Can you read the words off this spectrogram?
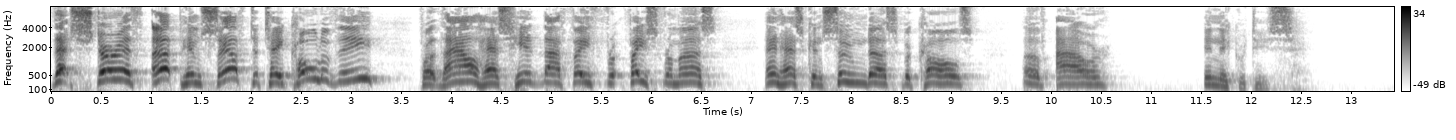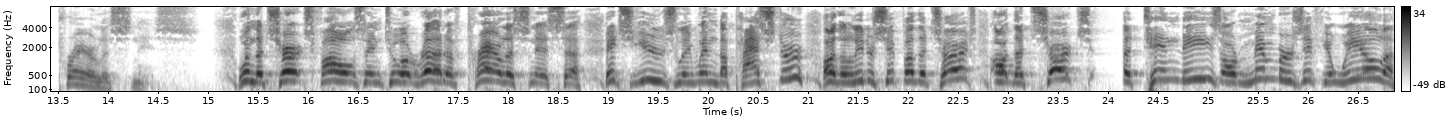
that stirreth up himself to take hold of thee, for thou hast hid thy face from us and hast consumed us because of our iniquities. Prayerlessness. When the church falls into a rut of prayerlessness, uh, it's usually when the pastor or the leadership of the church or the church attendees or members, if you will, uh,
